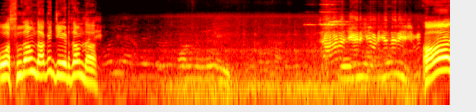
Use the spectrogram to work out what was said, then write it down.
ਉਹ ਅਸੂ ਦਾ ਹੁੰਦਾ ਕਿ ਜੇਠ ਦਾ ਹੁੰਦਾ? ਜ਼ਿਆਦਾ ਨਾ ਜੇੜ ਸੀ ਉੱਡ ਜਾਂਦਾ ਰੇਸ਼ਮੀ ਓ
